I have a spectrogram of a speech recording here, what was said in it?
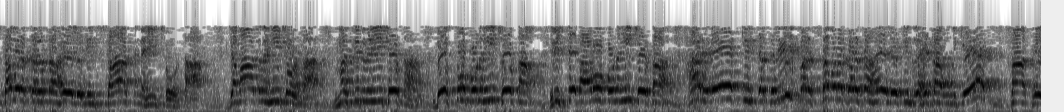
صبر کرتا ہے لیکن ساتھ نہیں چھوڑتا۔ جماعت نہیں چھوڑتا، مسجد نہیں چھوڑتا، دوستوں کو نہیں چھوڑتا رشتے داروں کو نہیں چھوڑتا، ہر ایک کی تکلیف پر صبر کرتا ہے، لیکن رہتا ان کے ساتھ ہے۔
